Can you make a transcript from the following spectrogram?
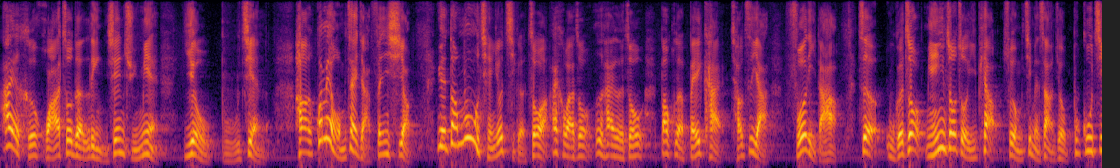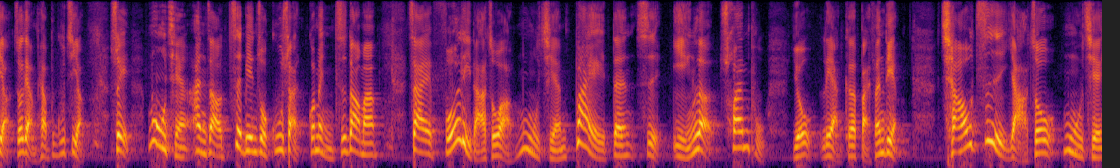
爱荷华州的领先局面又不见了。好，后面我们再讲分析啊，因为到目前有几个州啊，爱荷华州、俄亥俄州，包括了北凯、乔治亚、佛罗里达这五个州，民意州只有一票，所以我们基本上就不估计啊，只有两票不估计啊。所以目前按照这边做估算，关妹你知道吗？在佛罗里达州啊，目前拜登是赢了川普有两个百分点。乔治亚州目前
